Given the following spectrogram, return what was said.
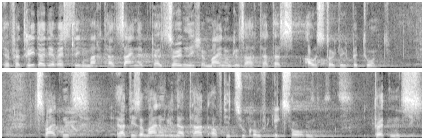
der Vertreter der westlichen Macht hat seine persönliche Meinung gesagt, hat das ausdrücklich betont. Zweitens, er hat diese Meinung in der Tat auf die Zukunft bezogen. Drittens,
